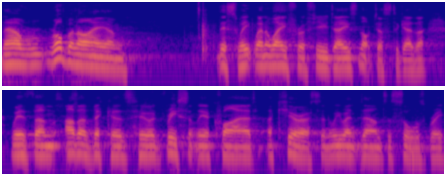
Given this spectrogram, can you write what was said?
Now, Rob and I um, this week went away for a few days, not just together, with um, other vicars who had recently acquired a curate, and we went down to Salisbury.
